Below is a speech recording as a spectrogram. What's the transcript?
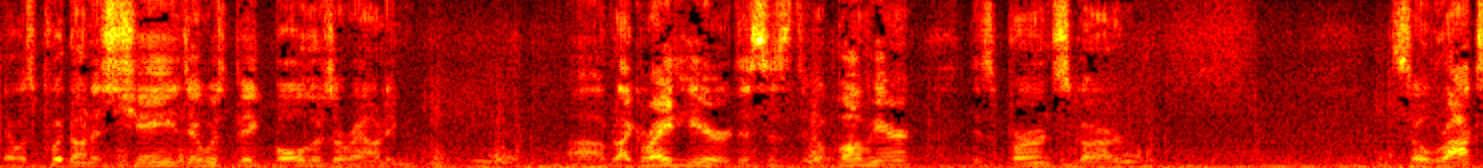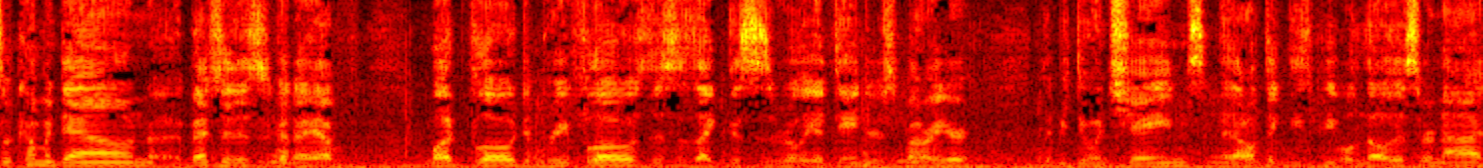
that was putting on his chains. There was big boulders around him. Uh, like right here, this is above here is burn scar. So rocks are coming down. Eventually, this is going to have mud flow, debris flows. This is like this is really a dangerous spot right here to be doing chains. And I don't think these people know this or not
